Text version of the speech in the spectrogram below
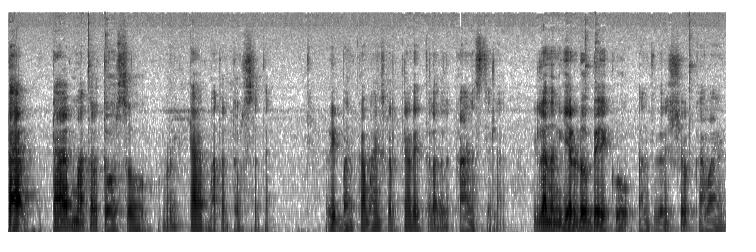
ಟ್ಯಾಬ್ ಟ್ಯಾಬ್ ಮಾತ್ರ ತೋರಿಸು. ನೋಡಿ ಟ್ಯಾಬ್ ಮಾತ್ರ ತೋರಿಸ್ತದೆ ರಿಬ್ಬನ್ ಕಮ್ಯಾಂಡ್ಸ್ಗಳು ಕೆಳಗೆ ಅದರಲ್ಲಿ ಕಾಣಿಸ್ತಿಲ್ಲ. ಇಲ್ಲ, ನನಗೆ ಎರಡೂ ಬೇಕು ಅಂತಿದ್ರೆ show command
